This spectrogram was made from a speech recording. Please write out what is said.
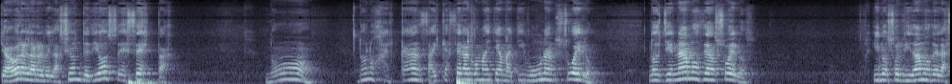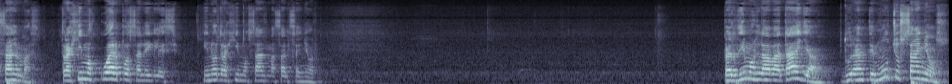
Que ahora la revelación de Dios es esta. No, no nos alcanza. Hay que hacer algo más llamativo, un anzuelo. Nos llenamos de anzuelos y nos olvidamos de las almas. Trajimos cuerpos a la iglesia y no trajimos almas al Señor. Perdimos la batalla durante muchos años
